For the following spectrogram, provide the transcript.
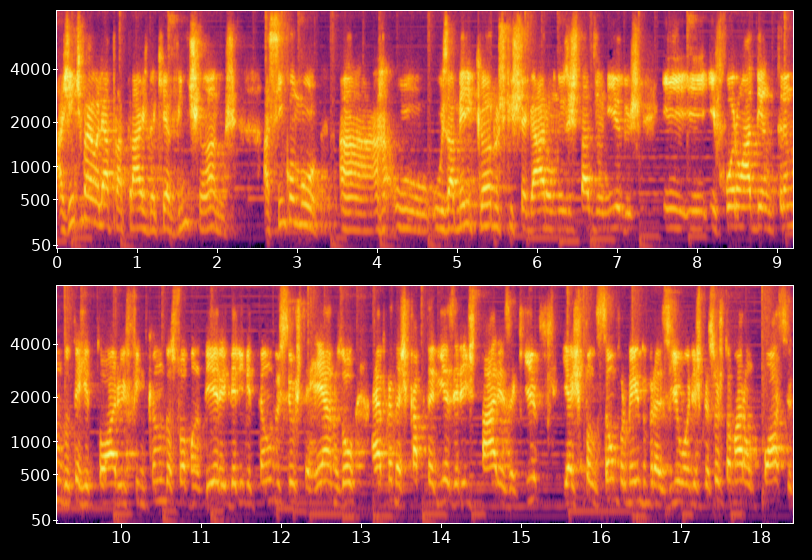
A gente vai olhar para trás daqui a 20 anos Assim como a, o, os americanos que chegaram nos Estados Unidos e, e, e, foram adentrando o território e fincando a sua bandeira e delimitando os seus terrenos, ou a época das capitanias hereditárias aqui e a expansão por meio do Brasil, onde as pessoas tomaram posse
